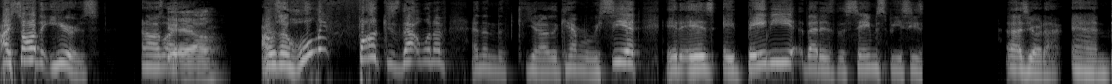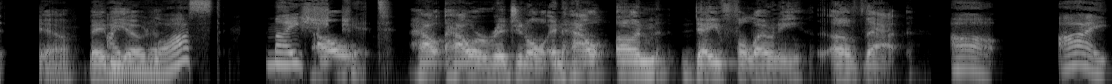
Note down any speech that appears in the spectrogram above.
I saw the ears and I was like, yeah. I was like, holy fuck, is that one of, and then the, you know, the camera, we see it. It is a baby that is the same species as Yoda. And Yeah. Baby I Yoda. lost my How- shit. how how original and how un Dave Filoni of that. Oh, I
